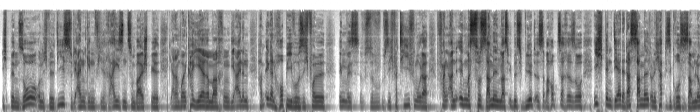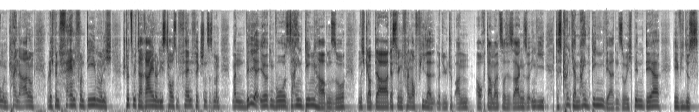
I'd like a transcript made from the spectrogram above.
ich bin so und ich will dies. So die einen gehen viel reisen zum Beispiel, die anderen wollen Karriere machen, die einen haben irgendein Hobby, wo sie sich voll irgendwas so, sich vertiefen oder fangen an, irgendwas zu sammeln, was übelst weird ist. Aber Hauptsache so, ich bin der, der das sammelt und ich habe diese große Sammlung und keine Ahnung. Oder ich bin Fan von dem und ich stütze mich da rein und lese tausend Fanfictions. Also man, man will ja irgendwo sein Ding haben so. Und ich glaube, da deswegen fangen auch viele mit YouTube an, auch damals, sie sagen so irgendwie, das könnte ja mein Ding werden so. Ich bin der, der Videos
